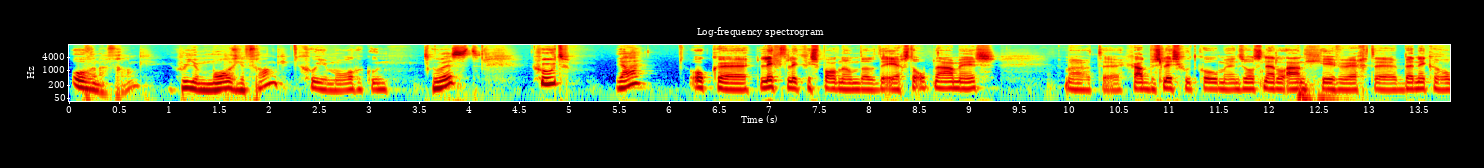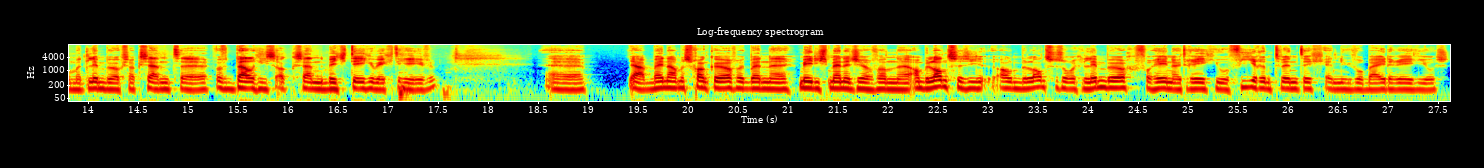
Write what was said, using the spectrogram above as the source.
over naar Frank. Goedemorgen, Frank. Goedemorgen, Koen. Hoe is het? Goed. Ja? Ook lichtelijk gespannen omdat het de eerste opname is. Maar het uh, gaat beslist goed komen. En zoals net al aangegeven werd, uh, ben ik er om het Limburgs accent, uh, of het Belgisch accent, een beetje tegenwicht te geven. ja, mijn naam is Frank Urver. Ik ben medisch manager van ambulance, ambulancezorg Limburg. Voorheen uit regio 24 en nu voor beide regio's.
